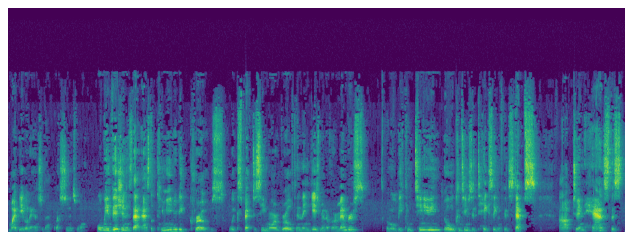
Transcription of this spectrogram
might be able to answer that question as well. What we envision is that as the community grows, we expect to see more growth in the engagement of our members, and we'll be continuing, we'll continue to take significant steps uh, to enhance this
